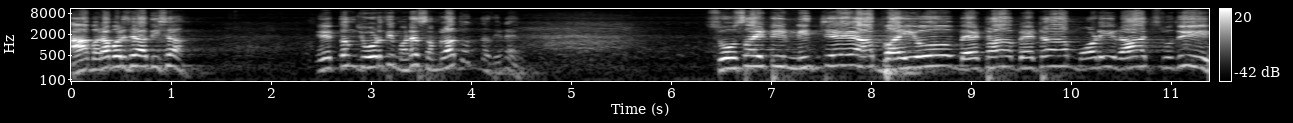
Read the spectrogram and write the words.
આ બરાબર છે આ દિશા? એકદમ જોરથી મને સંભળાતું જ નથી ને. સોસાયટી નીચે આ ભાઈઓ બેઠા બેઠા મોડી રાત સુધી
